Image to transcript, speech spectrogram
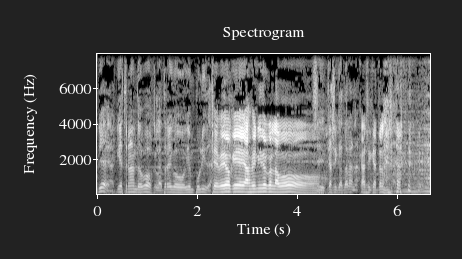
Bien, aquí estrenando voz, que la traigo bien pulida. Te veo que has venido con la voz Sí, casi catalana. casi catalana.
